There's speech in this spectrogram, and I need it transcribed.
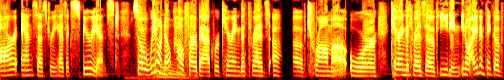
our ancestry has experienced. So we don't know how mm. far back we're carrying the threads of of trauma or carrying the threads of eating. You know, I even think of,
